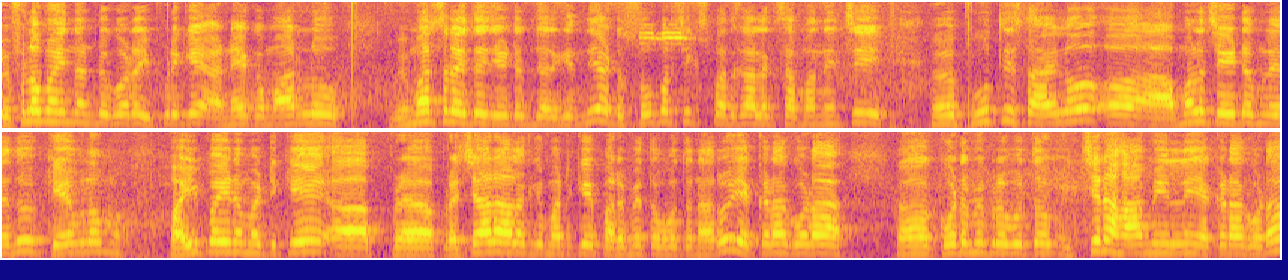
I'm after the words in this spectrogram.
విఫలమైందంటూ కూడా ఇప్పటికే అనేక మార్లు విమర్శలు అయితే చేయడం జరిగింది. అటు సూపర్ సిక్స్ పథకాలకు సంబంధించి పూర్తి స్థాయిలో అమలు చేయడం లేదు. కేవలం పై పైన మట్టుకే ప్ర ప్రచారాలకి మట్టుకే పరిమితం అవుతున్నారు. ఎక్కడా కూడా కూటమి ప్రభుత్వం ఇచ్చిన హామీలని ఎక్కడా కూడా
